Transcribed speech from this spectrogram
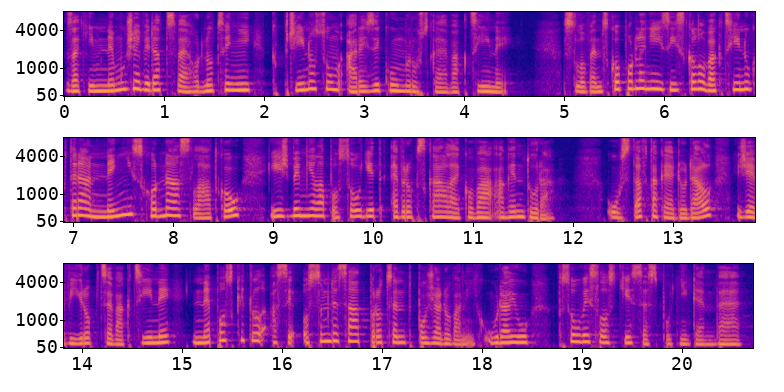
zatím nemůže vydat své hodnocení k přínosům a rizikům ruské vakcíny. Slovensko podle něj získalo vakcínu, která není shodná s látkou, již by měla posoudit Evropská léková agentura. Ústav také dodal, že výrobce vakcíny neposkytl asi 80% požadovaných údajů v souvislosti se Sputnikem V.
